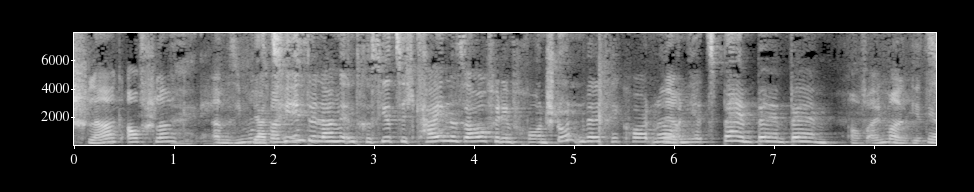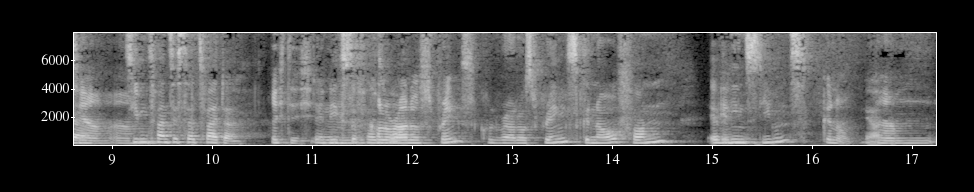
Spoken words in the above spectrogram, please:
Schlag auf Schlag. Am 27. Jahrzehntelang interessiert sich keine Sau für den Frauenstundenweltrekord, ne? Ja. Und jetzt bam, bam, bam. Auf einmal geht's ja. Ja, ähm, 27.02. Richtig. der nächste Versuch. Colorado Springs. Colorado Springs, genau, von Evelyn Stevens. Genau. Ja. Ähm,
